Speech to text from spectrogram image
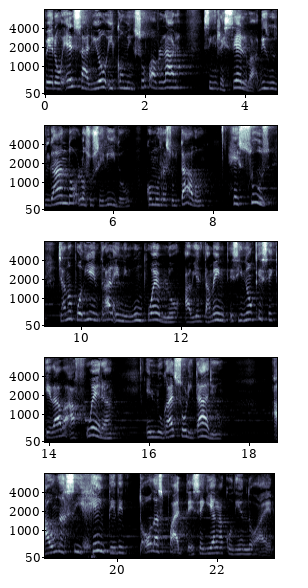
Pero él salió y comenzó a hablar sin reserva, divulgando lo sucedido. Como resultado, Jesús ya no podía entrar en ningún pueblo abiertamente, sino que se quedaba afuera en lugar solitario. Aún así, gente de todas partes seguían acudiendo a él.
